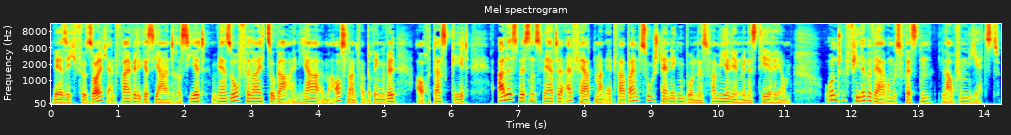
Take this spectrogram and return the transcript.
Wer sich für solch ein freiwilliges Jahr interessiert, wer so vielleicht sogar ein Jahr im Ausland verbringen will, auch das geht. Alles Wissenswerte erfährt man etwa beim zuständigen Bundesfamilienministerium. Und viele Bewerbungsfristen laufen jetzt.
